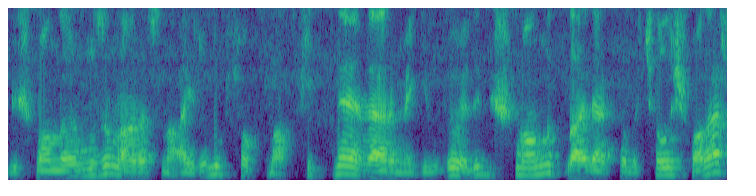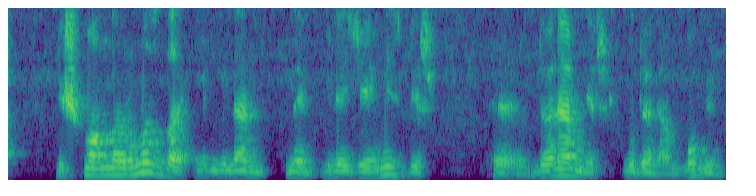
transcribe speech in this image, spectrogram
düşmanlarımızın arasına ayrılık sokma, fitne verme gibi böyle düşmanlıkla alakalı çalışmalar düşmanlarımızla ilgilenebileceğimiz bir e, dönemdir bu dönem bugün.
